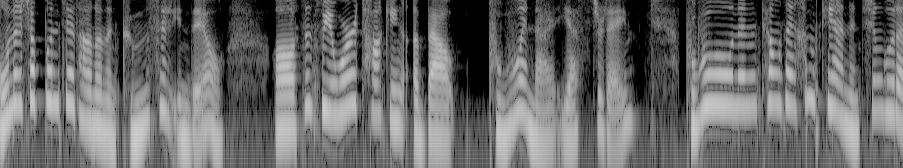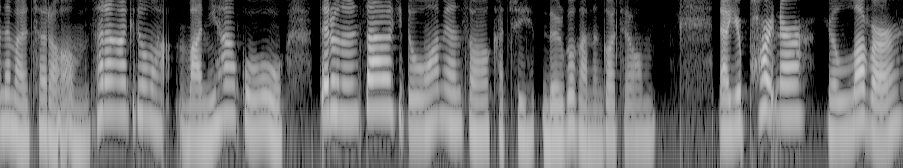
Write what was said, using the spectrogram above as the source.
오늘의 첫 번째 단어는 금슬인데요. Uh, since we were talking about 부부의 날 yesterday, 부부는 평생 함께하는 친구라는 말처럼 사랑하기도 마- 많이 하고 때로는 싸우기도 하면서 같이 늙어가는 거죠. Now, your partner, your lover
